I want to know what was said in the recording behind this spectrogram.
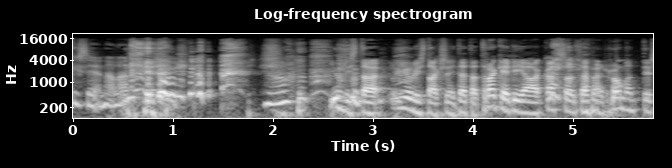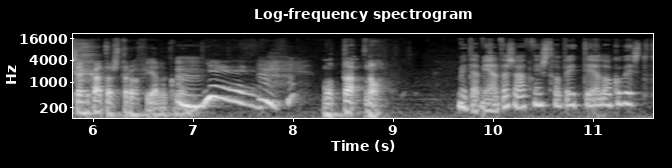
kyseenalainen? no. Julistaa, julistaakseni tätä tragediaa, katsoin tämän romanttisen katastrofielokuvan. Mm. Jee! Mutta no, Mitä mieltä sä oot niistä Hobbit-elokuvista?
